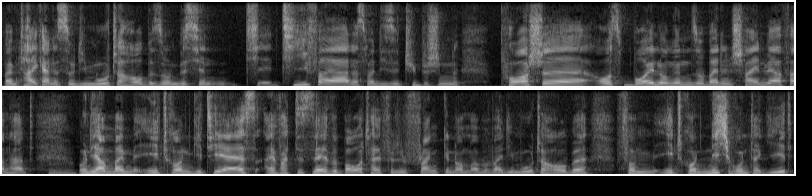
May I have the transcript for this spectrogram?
Beim Taycan ist so die Motorhaube so ein bisschen tiefer, ja, dass man diese typischen Porsche-Ausbeulungen so bei den Scheinwerfern hat. Mhm. Und die haben beim e-tron GTRS einfach dasselbe Bauteil für den Front genommen, aber weil die Motorhaube vom e-tron nicht runtergeht,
